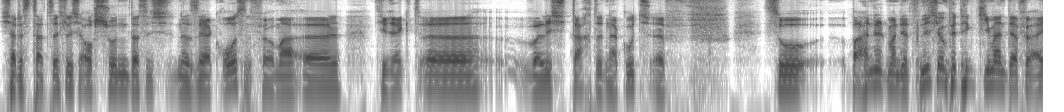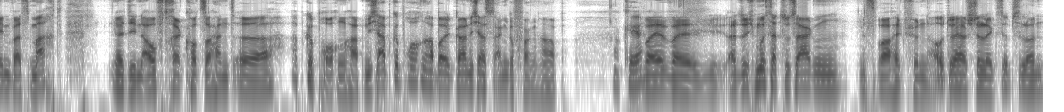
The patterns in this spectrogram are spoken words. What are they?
ich hatte es tatsächlich auch schon, dass ich in einer sehr großen Firma äh, direkt, äh, weil ich dachte, na gut, äh, so behandelt man jetzt nicht unbedingt jemand, der für einen was macht, äh, den Auftrag kurzerhand äh, abgebrochen habe. Nicht abgebrochen, aber gar nicht erst angefangen habe. Okay. Weil, weil, also ich muss dazu sagen, es war halt für einen Autohersteller XY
